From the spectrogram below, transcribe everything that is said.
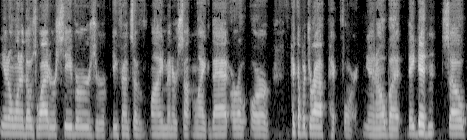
you know, one of those wide receivers or defensive linemen or something like that, or or pick up a draft pick for it, you know, but they didn't. So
